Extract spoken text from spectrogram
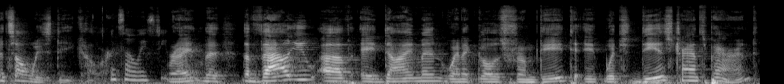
It's always D color. Mm-hmm. It's always deep. Right, the the value of a diamond when it goes from D to E, which D is transparent,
